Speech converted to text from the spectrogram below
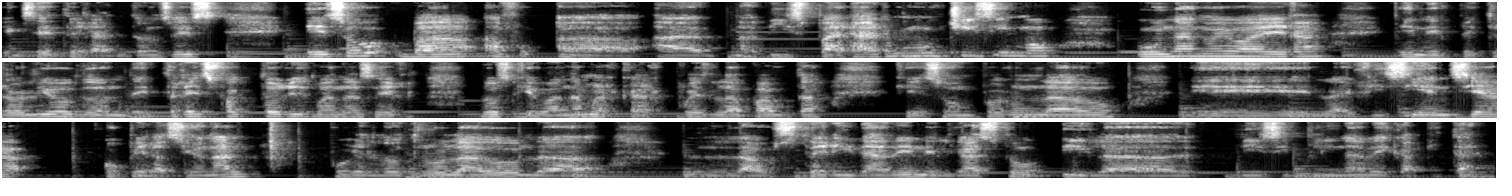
etcétera. Entonces, eso va a, a, a disparar muchísimo una nueva era en el petróleo donde tres factores van a ser los que van a marcar pues la pauta, que son por un lado eh, la eficiencia operacional, por el otro lado la, la, austeridad en el gasto y la disciplina de capital.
